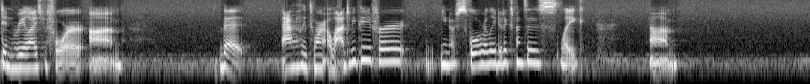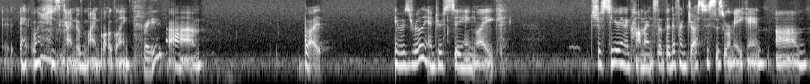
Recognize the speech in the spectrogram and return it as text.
didn't realize before um, that athletes weren't allowed to be paid for, you know, school related expenses, like, um, which is kind of mind boggling Right? but it was really interesting like just hearing the comments that the different justices were making um,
